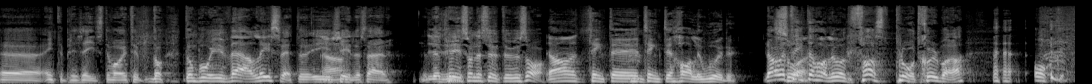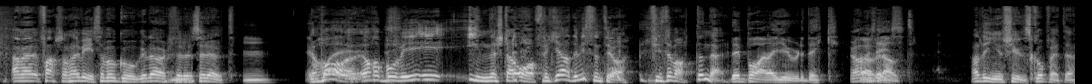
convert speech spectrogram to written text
Eh, inte precis, det var ju typ, de, de bor ju i valleys vet du, i Chile så här. Det är precis som det ser ut i USA. Ja, tänk dig, tänk dig Hollywood. Ja, men Så. tänk dig Hollywood, fast plåtskjul bara. Och ja, men farsan har visat på Google Earth hur det ser ut. Jaha, jaha, bor vi i innersta Afrika? Det visste inte jag. Finns det vatten där? Det är bara hjuldäck Ja, precis. överallt. Han hade ingen kylskåp vet du.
